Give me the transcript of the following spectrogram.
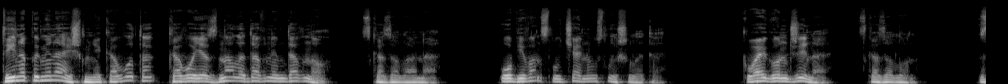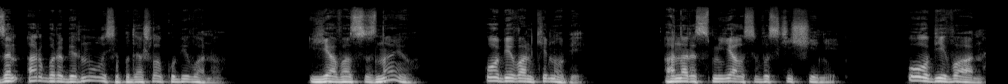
«Ты напоминаешь мне кого-то, кого я знала давным-давно», — сказала она. Оби-Ван случайно услышал это. «Квайгон Джина», — сказал он. Зен Арбор обернулась и подошла к Оби-Вану. «Я вас знаю?» «Оби-Ван Кеноби». Она рассмеялась в восхищении. «Оби-Ван,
